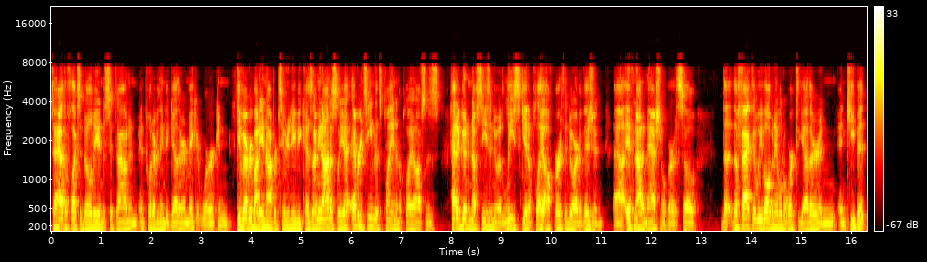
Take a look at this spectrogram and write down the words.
to have the flexibility and to sit down and, and put everything together and make it work and give everybody an opportunity because I mean honestly, every team that's playing in the playoffs is had a good enough season to at least get a playoff berth into our division, uh, if not a national berth. So the the fact that we've all been able to work together and and keep it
